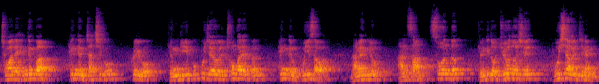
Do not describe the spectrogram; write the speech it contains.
청와대 행정관, 행정자치부, 그리고 경기 북부 지역을 총괄했던 행정부이사와 남양주, 안산, 수원 등 경기도 주요 도시의 부시장을 지낸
